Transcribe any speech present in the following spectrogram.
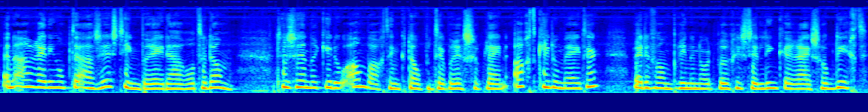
Een aanrijding op de A16 Breda-Rotterdam. Tussen Hendrikido Ambacht en knooppunt Terbrechtseplein 8 kilometer. Bij de Van Brienen Noordbrug is de linker reishok dicht.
